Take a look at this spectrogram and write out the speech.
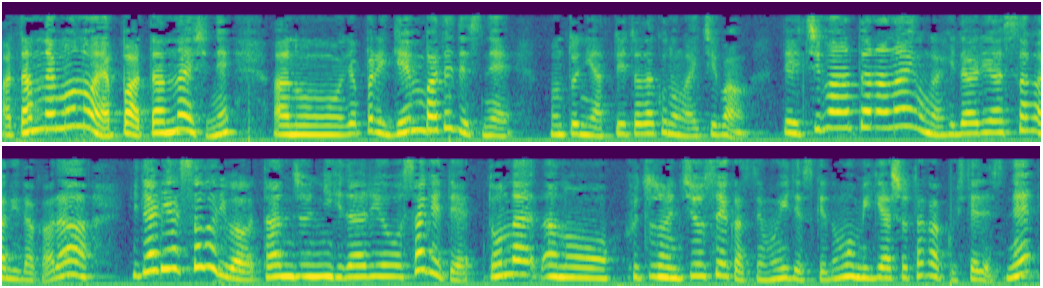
当たんないものはやっぱ当たんないしね、あのやっぱり現場でですね本当にやっていただくのが一番。で一番当たらないのが左足下がりだから左足下がりは単純に左を下げてどんなあの普通の日常生活でもいいですけども右足を高くしてですね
